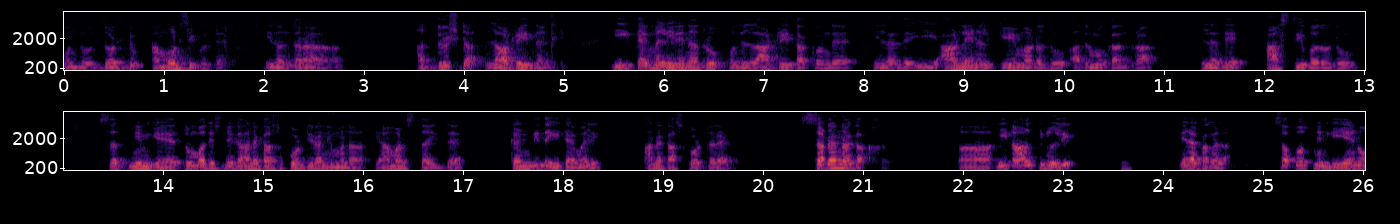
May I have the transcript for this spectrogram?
ಒಂದು ದೊಡ್ಡ ಅಮೌಂಟ್ ಸಿಗುತ್ತೆ. ಇದೊಂಥರ ಅದೃಷ್ಟ ಲಾಟ್ರಿ ಇದ್ದಂಗೆ. ಈ ಟೈಮಲ್ಲಿ ನೀವೇನಾದ್ರೂ ಒಂದು ಲಾಟ್ರಿ ತಕೊಂಡೆ ಇಲ್ಲಾಂದ್ರೆ ಈ ಆನ್ಲೈನ್ ಅಲ್ಲಿ ಗೇಮ್ ಆಡೋದು, ಅದ್ರ ಮುಖಾಂತರ, ಇಲ್ಲಾಂದ್ರೆ ಆಸ್ತಿ ಬರೋದು ನಿಮ್ಗೆ ತುಂಬಾ ದಿವಸಕ್ಕೆ ಹಣಕಾಸು ಕೊಡ್ತೀರಾ ನಿಮ್ಮನ್ನ ಯಾಮಾರಿಸ್ತಾ ಇದ್ದೆ, ಖಂಡಿತ ಈ ಟೈಮಲ್ಲಿ ಹಣಕಾಸು ಕೊಡ್ತಾರೆ. ಸಡನ್ ಆಗ ಈ ನಾಲ್ಕು ತಿಂಗಳಲ್ಲಿ ಹೇಳಕ್ಕಾಗಲ್ಲ. ಸಪೋಸ್ ನಿಮ್ಗೆ ಏನು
